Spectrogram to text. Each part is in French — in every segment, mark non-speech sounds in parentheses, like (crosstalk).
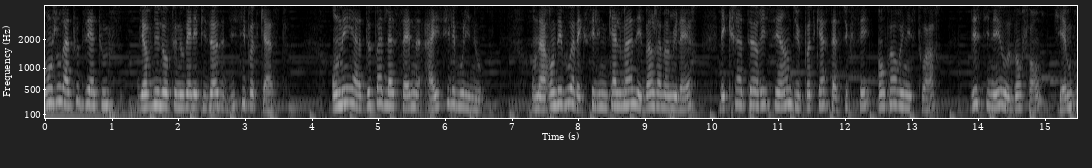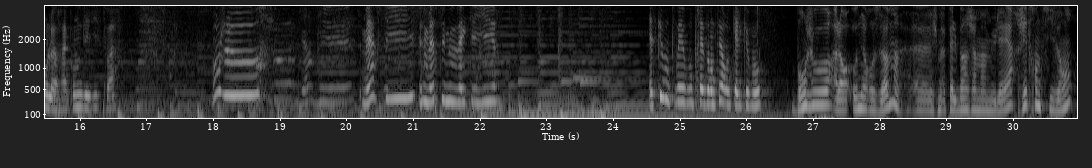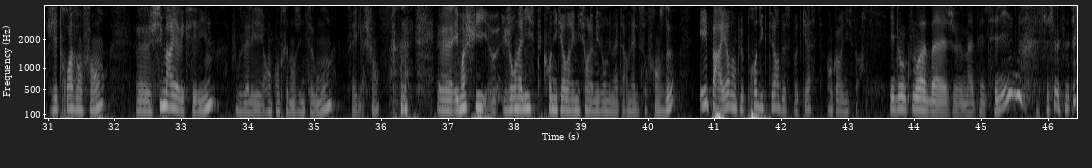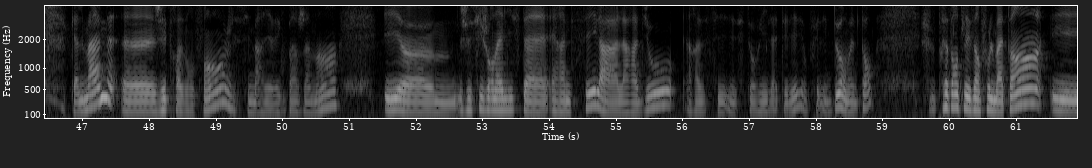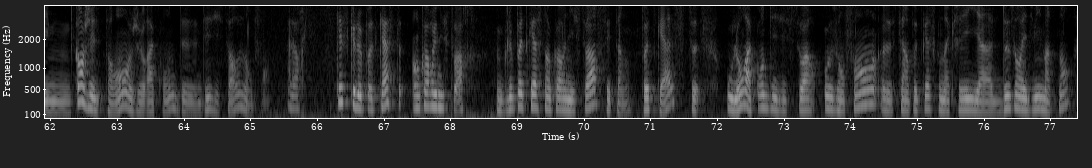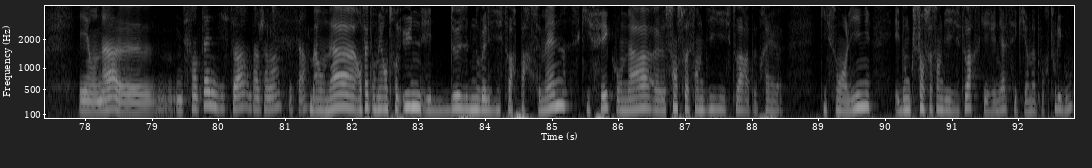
Bonjour à toutes et à tous, bienvenue dans ce nouvel épisode d'Ici Podcast. On est à deux pas de la Seine, à Issy-les-Moulineaux. On a rendez-vous avec Céline Kallmann et Benjamin Muller, les créateurs icéens du podcast à succès Encore une histoire, destiné aux enfants qui aiment qu'on leur raconte des histoires. Bonjour Bonjour, bienvenue Merci, merci de nous accueillir. Est-ce que vous pouvez vous présenter en quelques mots? Bonjour, alors honneur aux hommes, euh, je m'appelle Benjamin Muller, j'ai 36 ans, j'ai trois enfants, euh, je suis marié avec Céline, que vous allez rencontrer dans une seconde, vous avez de la chance. (laughs) Euh, et moi je suis journaliste, chroniqueur dans l'émission La Maison des Maternelles sur France 2, et par ailleurs donc le producteur de ce podcast Encore une histoire. Et donc moi, bah, je m'appelle Céline (laughs) Kalman, j'ai trois enfants, je suis mariée avec Benjamin, et euh, je suis journaliste à RMC, la, la, radio, RMC Story, la télé, on fait les deux en même temps. Je présente les infos le matin et quand j'ai le temps, je raconte de, des histoires aux enfants. Alors, qu'est-ce que le podcast Encore une histoire Donc le podcast Encore une histoire, c'est un podcast où l'on raconte des histoires aux enfants. Euh, c'est un podcast qu'on a créé il y a deux ans et demi maintenant. Et on a euh, une centaine d'histoires, Benjamin, c'est ça? Bah on a, En fait, on met entre une et deux nouvelles histoires par semaine, ce qui fait qu'on a euh, 170 histoires à peu près euh, qui sont en ligne. Et donc 170 histoires, ce qui est génial, c'est qu'il y en a pour tous les goûts.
